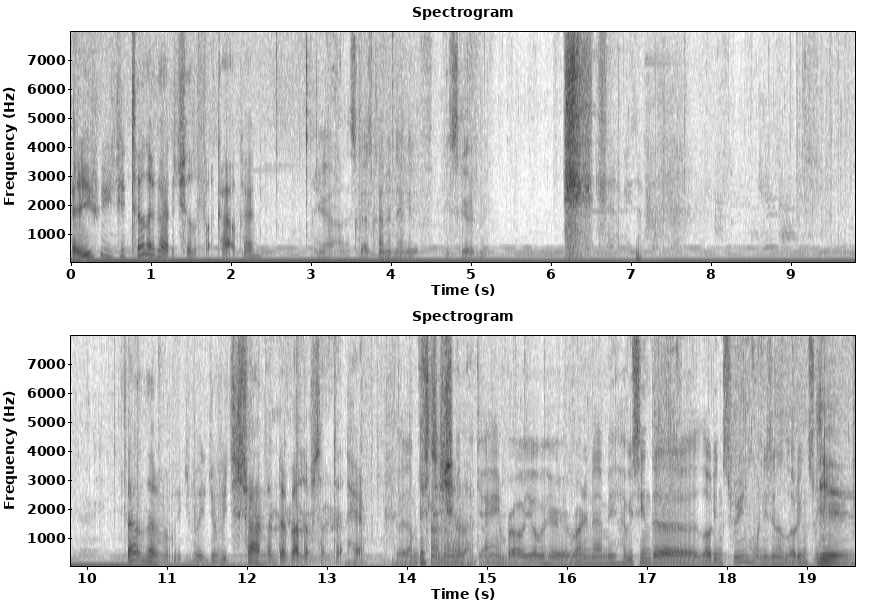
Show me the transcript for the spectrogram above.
Hey, you, you tell that guy to chill the fuck out, okay? Yeah, this guy's kind of negative. He scares me. Tell them we, we, we just trying to develop something here. But I'm just Mr. trying to win the game, bro. You over here running at me. Have you seen the loading screen? When he's in the loading screen? Yeah.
